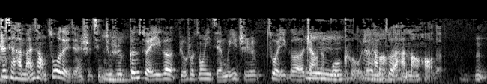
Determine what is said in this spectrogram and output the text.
之前还蛮想做的一件事情，就是跟随一个比如说综艺节目一直做一个这样的播客，嗯我觉得他们做的还蛮好的。嗯，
